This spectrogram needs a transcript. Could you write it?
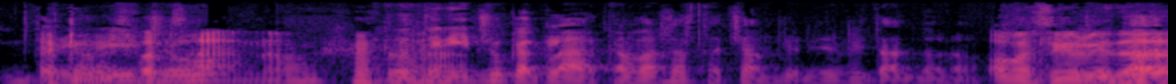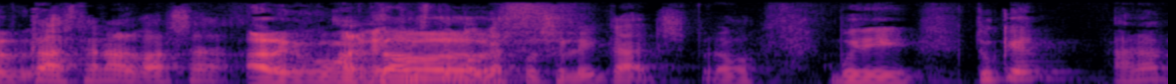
interioritzo, pensant, no? rutinitzo que, clar, que el Barça està Champions, és veritat, no, no. Home, sí és veritat... Clar, estan al Barça, Ara que Betis té comentaves- poques possibilitats, però vull dir, tu què, ara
